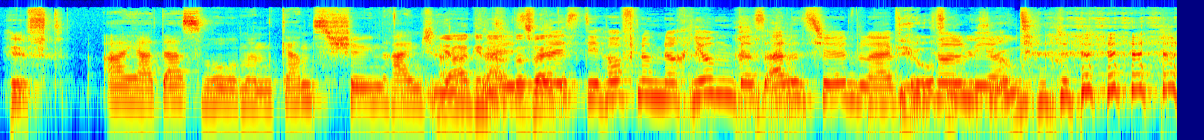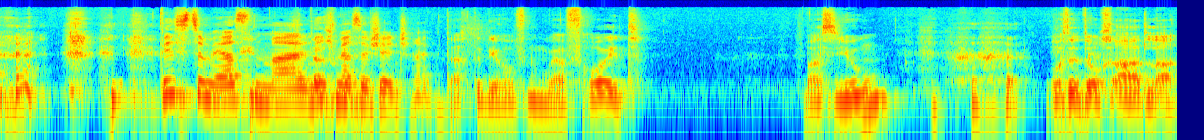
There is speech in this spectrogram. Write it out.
Heft. Ah ja, das, wo man ganz schön reinschaut. Ja, genau. Da, ist, da ist die Hoffnung noch jung, dass alles schön bleibt Die und Hoffnung toll ist wird. jung. Bis zum ersten Mal Ich nicht mehr dachte- so schön schreiben. Ich dachte, die Hoffnung wäre Freud. Was jung? Oder doch Adler?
